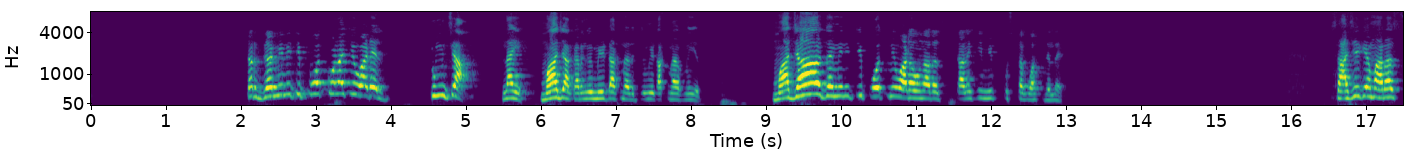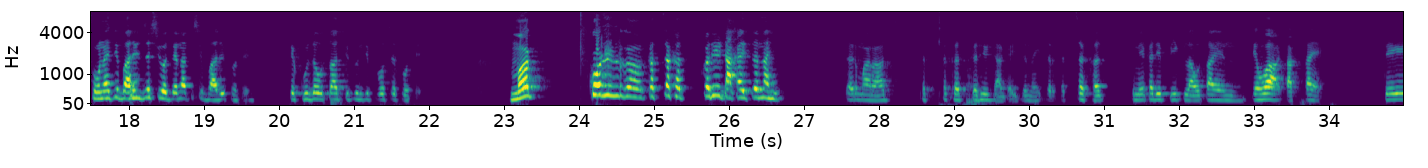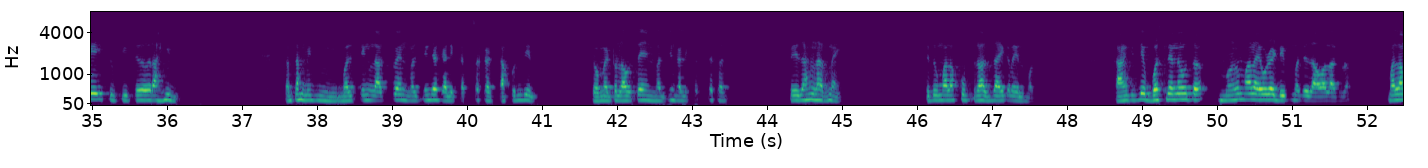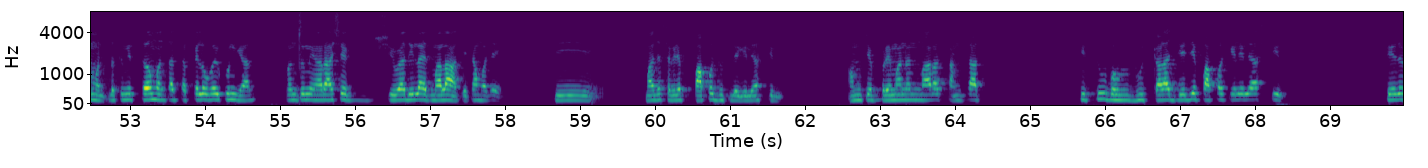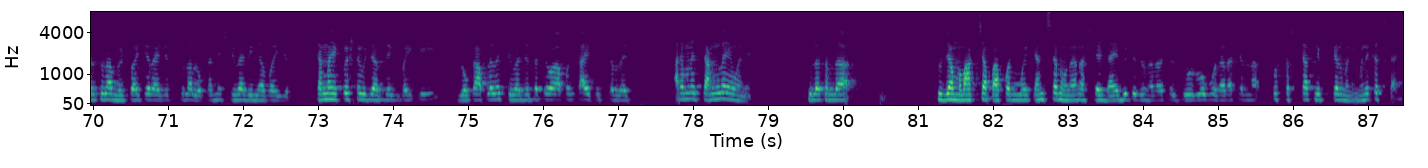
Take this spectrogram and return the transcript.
तर जमिनीची पोत कोणाची वाढेल? तुमच्या. नाही माझ्या कारण की मी टाकणार आहे तुम्ही टाकणार नाहीयेत. माझ्या जमिनीची पोत मी वाढवणारच कारण की मी पुस्तक वाचलेलं आहे. साहजिक आहे महाराज सोन्याची बारिश जशी होते ना तशी बारिश होते. ते कुजवतात तिथून ती प्रोसेस होते. मग कोण कच्चं खत कधी टाकायचं नाही. तर महाराज कच्चं खत कधी टाकायचं नाही. तर कच्चं खत तुम्ही एखादी पीक लावताय तेव्हा टाकताय ते चुकीचं राहील. समजा मी मल्चिंग लागतोय मल्चिंगच्या खाली कच्चं खत टाकून देईल. टोमॅटो लावताय मल्चिंग खाली कच्चं खत ते जाणार नाही. ते तुम्हाला खूप त्रासदायक राहील मग. कारण की ते बसले नव्हतं म्हणून मला एवढ्या डीपमध्ये जावं लागलं. मला म्हटलं तुम्ही त म्हणतात तप्पेलो ओळखून घ्याल पण तुम्ही अरे असे शिव्या दिलायत मला त्याच्यामध्ये की माझे सगळे पाप धुतले गेले असतील. आमचे प्रेमानंद महाराज सांगतात की तू भूतकाळात जे जे पाप केलेले असतील ते जर तुला मिटवायचे राहिले तर तुला लोकांनी शिव्या दिल्या पाहिजेत. त्यांना एक प्रश्न विचारते एक बाई की लोक आपल्याला शिव्या देतात तेव्हा आपण काय उत्तर द्यायचं? अरे म्हणे चांगलं आहे म्हणे. तुला समजा तुझ्या मागच्या पापांमुळे कॅन्सर होणार असेल डायबिटीज होणार असेल जो रोग होणार असेल ना तो सस्त्यात निपटेल म्हणे. म्हणे कस काय?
